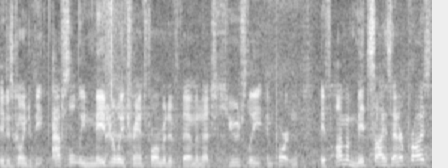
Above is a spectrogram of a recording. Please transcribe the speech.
it is going to be absolutely majorly transformative to them and that's hugely important? If I'm a mid-sized enterprise,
